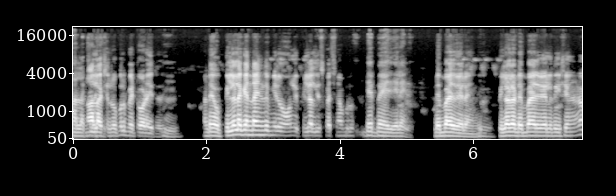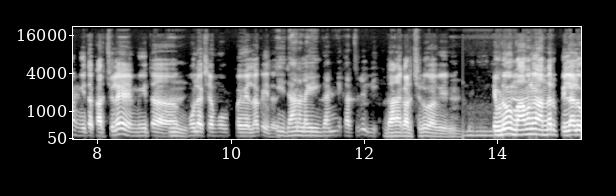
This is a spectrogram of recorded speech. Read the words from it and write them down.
నాలుగు లక్షలు రూపాయలు పెట్టుబడి అవుతుంది. అంటే పిల్లలకి ఎంత అయింది? మీరు ఓన్లీ పిల్లలు తీసుకొచ్చినప్పుడు? డెబ్బై ఐదు వేలు అయింది డెబ్బై ఐదు వేలు అయింది. పిల్లల డెబ్బై ఐదు వేలు తీసిన మిగతా ఖర్చులే మిగతా. మూడు లక్షల ముప్పై వేల దాకా దానాలు ఇవన్నీ ఖర్చులు దాన ఖర్చులు అవి ఇవి. ఇప్పుడు మామూలుగా అందరు పిల్లలు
